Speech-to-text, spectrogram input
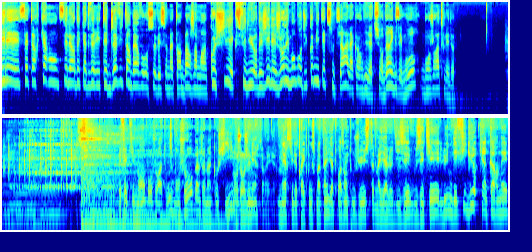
Il est 7h40, c'est l'heure des quatre vérités. Jeff Wittenberg, vous recevez ce matin Benjamin Cauchy, ex-figure des Gilets jaunes et membre du comité de soutien à la candidature d'Éric Zemmour. Bonjour à tous les deux. Effectivement, bonjour à tous. Bonjour Benjamin Cauchy. Bonjour Merci, merci d'être avec nous ce matin. Il y a trois ans tout juste, Maya le disait, vous étiez l'une des figures qui incarnait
